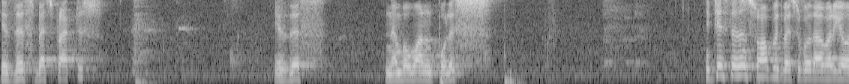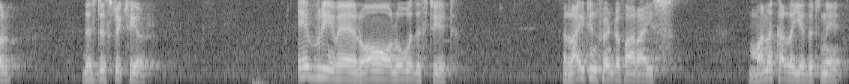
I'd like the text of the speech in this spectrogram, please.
Is this best practice? Is this number one police? It just doesn't stop with West Godavari or this district here everywhere, all over the state, right in front of our eyes, Manakala కళ్ళ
